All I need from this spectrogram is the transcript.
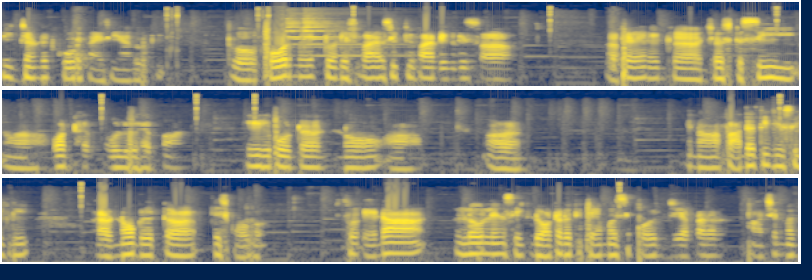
એક જનરેટ કોડ થાય છે અહીંયા આગળ તો four minute twenty five sixty five degrees Fahrenheit uh, just see uh, what will happen. He reported no uh, એના ફાધરથી જે શીખડી નો ગ્રેટ ડિસ્કવર સો એના લોલેન્સ એક ડોટર હતી ફેમસ પોઈન્ટ જે આપણા પાછળમાં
